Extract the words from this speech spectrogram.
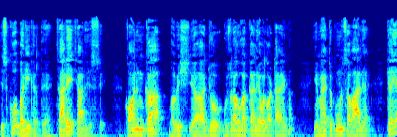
इसको बरी करते हैं सारे चार्जेस से। कौन इनका भविष्य, जो गुजरा हुआ कल है वो लौटाएगा ये महत्वपूर्ण सवाल है। क्या ये,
